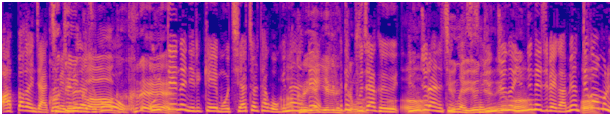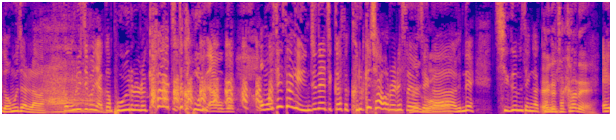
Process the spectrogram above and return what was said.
아빠가 이제 아침에. 데려다주고 그- 그래. 올 때는 이렇게 뭐 지하철 타고 오긴 아, 그래, 하는데 얘- 얘기를 하여튼 부자 그 거. 어, 윤주라는 친구가 윤주, 있어요. 윤주, 윤주는 어. 윤주네 집에 가면 뜨거운 어. 물이 너무 잘 나와. 그러니까 우리 집은 약간 보일러를 켜야지 뜨거운 물이 나오고 어머 세상에 윤주네 집 가서 그렇게 샤워를 했어요 그러니까. 제가. 근데 지금 생각하면 애가 착하네. 에,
